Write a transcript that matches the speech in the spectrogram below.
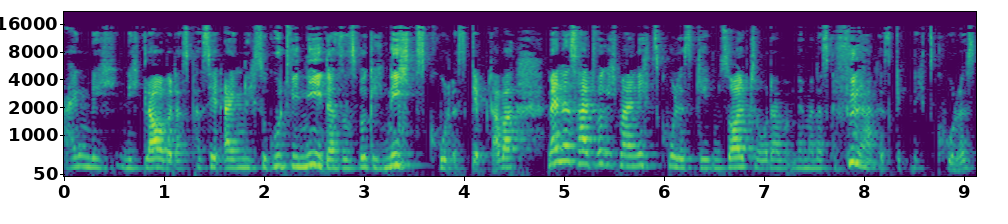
eigentlich nicht glaube, das passiert eigentlich so gut wie nie, dass es wirklich nichts Cooles gibt. Aber wenn es halt wirklich mal nichts Cooles geben sollte oder wenn man das Gefühl hat, es gibt nichts Cooles,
